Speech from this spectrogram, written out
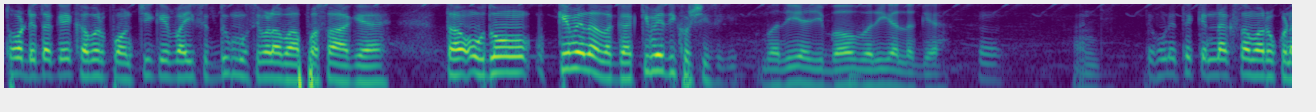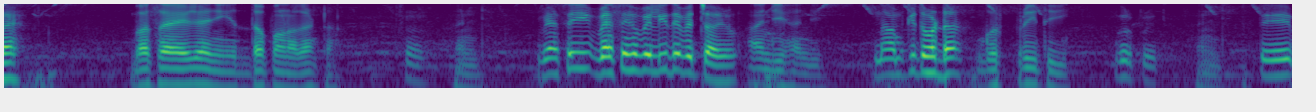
ਤੁਹਾਡੇ ਤੱਕ ਇਹ ਖਬਰ ਪਹੁੰਚੀ ਕਿ ਬਾਈ ਸਿੱਧੂ ਮੂਸੇਵਾਲਾ ਵਾਪਸ ਆ ਗਿਆ ਹੈ ਤਾਂ ਉਦੋਂ ਕਿਵੇਂ ਦਾ ਲੱਗਾ? ਕਿਵੇਂ ਦੀ ਖੁਸ਼ੀ ਸੀਗੀ? ਵਧੀਆ ਜੀ ਬਹੁਤ ਵਧੀਆ ਲੱਗਿਆ। ਹਾਂ। ਹਾਂਜੀ। ਤੇ ਹੁਣ ਇੱਥੇ ਕਿੰਨਾ ਕੁ ਸਮਾਂ ਰੁਕਣਾ ਹੈ? ਬਸ ਆਏਗਾ ਜੀ ਅੱਧਾ ਪੌਣਾ ਘੰਟਾ। ਹਾਂ। ਹਾਂਜੀ। ਵੈਸੇ ਹੀ ਵੈਸੇ ਹਵੇਲੀ ਦੇ ਵਿੱਚ ਆਇਓ ਹਾਂਜੀ ਹਾਂਜੀ। ਨਾਮ ਕੀ ਤੁਹਾਡਾ? ਗੁਰਪ੍ਰੀਤ ਜੀ। ਗੁਰਪ੍ਰੀਤ। ਤੇ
